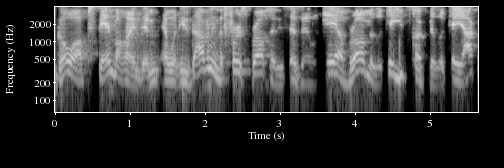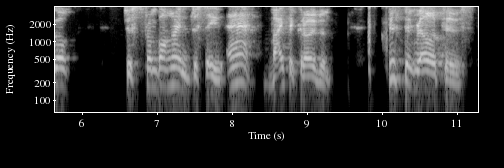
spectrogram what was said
go up, stand behind him, and when he's davening the first bracha, he says, Elokei Avram, Elokei Yitzchak, Elokei Yaakov, just from behind, just say, ah, weite krovim, distant relatives.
